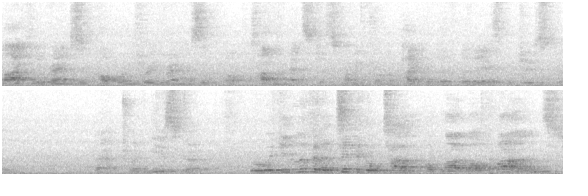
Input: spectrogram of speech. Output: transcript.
nine kilograms of copper and three grams of, of ton, and that's just coming from a paper that, that AIRS produced uh, about 20 years ago. Well, if you look at a typical ton of mobile phones,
